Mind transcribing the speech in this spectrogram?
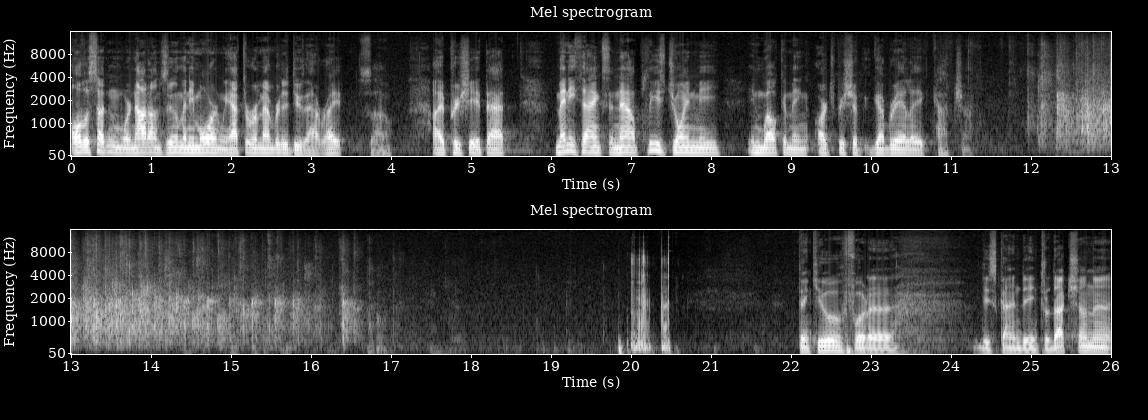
All of a sudden, we're not on Zoom anymore, and we have to remember to do that, right? So I appreciate that. Many thanks, and now please join me in welcoming Archbishop Gabriele Caccia. Thank you for uh, this kind of introduction uh,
